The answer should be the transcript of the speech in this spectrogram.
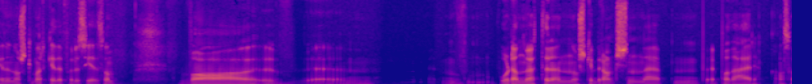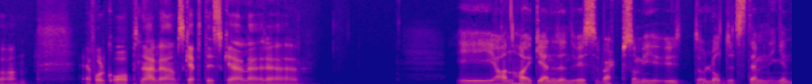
i det norske markedet, for å si det sånn. Hva eh, Hvordan møter den norske bransjen eh, på det her? Altså, er folk åpne, eller er de skeptiske, eller eh, Ja, nå har ikke jeg nødvendigvis vært så mye ute og loddet stemningen,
